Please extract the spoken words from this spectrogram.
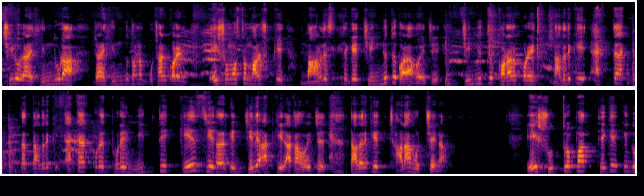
ছিল, যারা হিন্দুরা, যারা হিন্দু ধর্ম প্রচার করেন, এই সমস্ত মানুষকে বাংলাদেশ থেকে চিহ্নিত করা হয়েছে। চিহ্নিত করার পরে তাদেরকে একটা একটা তাদেরকে এক এক করে ধরে মিথ্যে কেস দিয়ে তাদেরকে জেলে আটকে রাখা হয়েছে। তাদেরকে ছাড়া হচ্ছে না। এই সূত্রপাত থেকে কিন্তু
